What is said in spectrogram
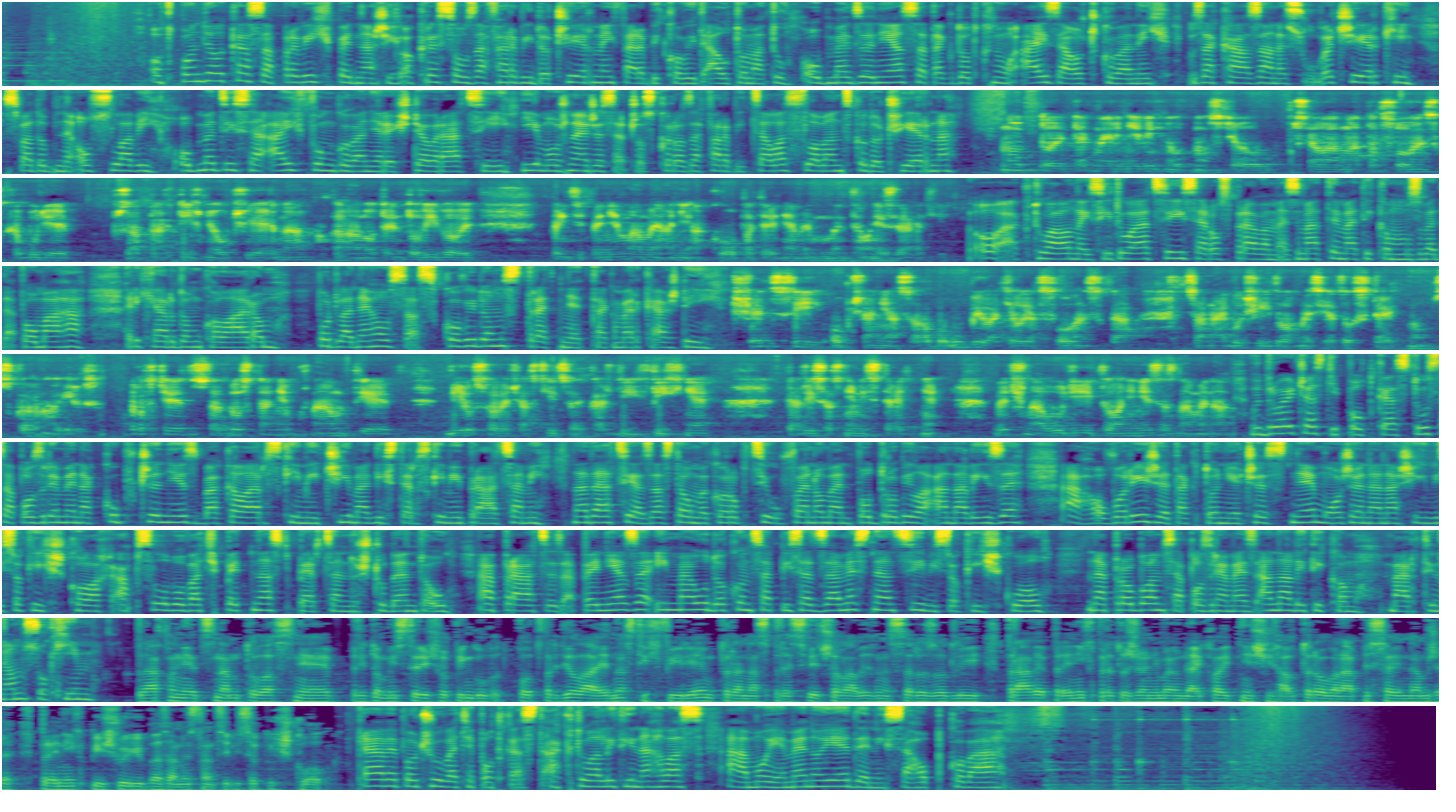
Od pondelka sa prvých 5 našich okresov zafarbí do čiernej farby COVID automatu. Obmedzenia sa tak dotknú aj zaočkovaných. Zakázané sú večierky, svadobné oslavy, obmedzi sa aj fungovanie reštaurácií. Je možné, že sa čoskoro zafarbí celé Slovensko do čierna? No to je takmer nevyhnutnosťou. Celá mapa Slovenska bude za pár týždňov čierna. Áno, tento vývoj v princípe nemáme ani ako opatreniami momentálne zrátiť. O aktuálnej situácii sa rozprávame s matematikom z Veda pomáha Richardom Kolárom. Podľa neho sa s covidom stretne takmer každý. Všetci občania sa alebo obyvateľia Slovenska sa v najbližších dvoch mesiacoch stretnú s koronavírusom. Proste sa dostanú k nám tie vírusové častice, každý ich vdychne, každý sa s nimi stretne. Väčšina ľudí to ani nezaznamená. V druhej časti podcastu sa pozrieme na kupčenie s bakalárskym doktorskými či magisterskými prácami. Nadácia Zastavme korupciu fenomén podrobila analýze a hovorí, že takto nečestne môže na našich vysokých školách absolvovať 15% študentov. A práce za peniaze im majú dokonca písať zamestnanci vysokých škôl. Na problém sa pozrieme s analytikom Martinom Suchým. Nakoniec nám to vlastne pri tom mystery shoppingu potvrdila jedna z tých firiem, ktorá nás presviečala, aby sme sa rozhodli práve pre nich, pretože oni majú najkvalitnejších autorov a napísali nám, že pre nich píšu iba zamestnanci vysokých škôl. Práve počúvate podcast Aktuality na hlas a moje meno je Denisa Hopková.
